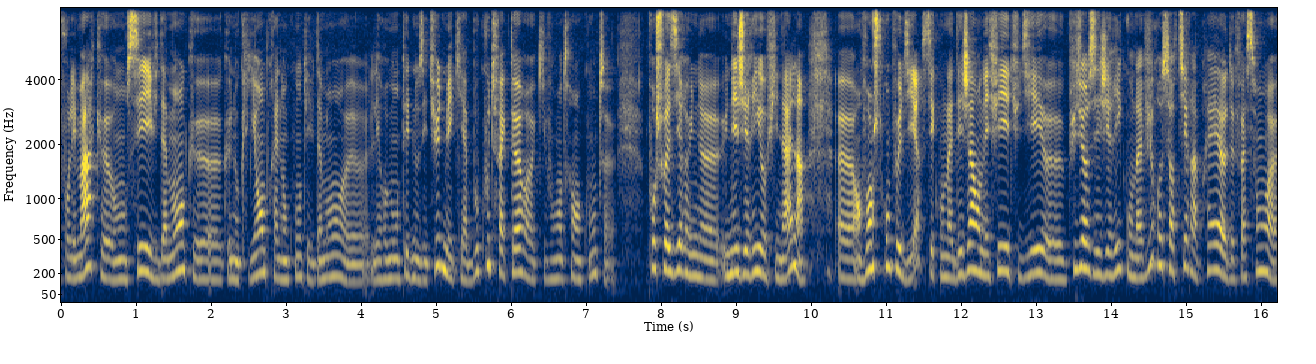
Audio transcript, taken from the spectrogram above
pour les marques, on sait évidemment que, que, nos clients prennent en compte évidemment les remontées de nos études, mais qu'il y a beaucoup de facteurs qui vont rentrer en compte pour choisir une, une égérie au final. en revanche, ce qu'on peut dire, c'est qu'on a déjà en effet étudié plusieurs égéries qu'on a vu ressortir après de façon euh,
